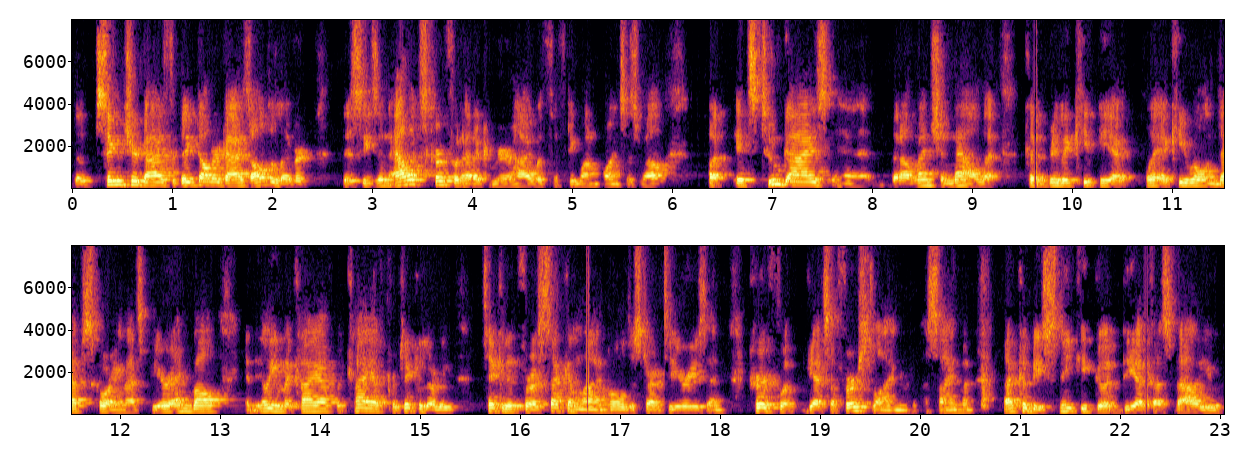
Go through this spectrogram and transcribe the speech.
the signature guys, the big dollar guys, all delivered this season. Alex Kerfoot had a career high with 51 points as well. But it's two guys uh, that I'll mention now that could really keep, a, play a key role in depth scoring. That's Pierre Engvall and Ilya Mikheyev. Mikheyev particularly ticketed for a second line role to start series, and Kerfoot gets a first line assignment. That could be sneaky good DFS value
